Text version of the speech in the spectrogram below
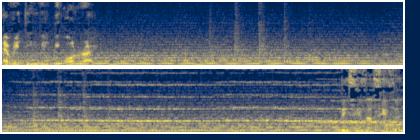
Everything will be alright. This is a season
